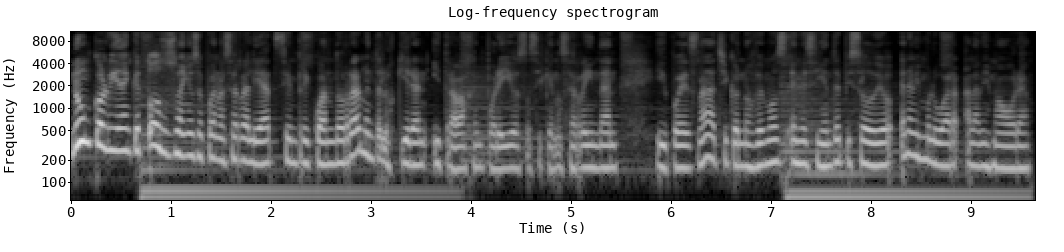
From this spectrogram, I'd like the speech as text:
Nunca olviden que todos sus sueños se pueden hacer realidad siempre y cuando realmente los quieran y trabajen por ellos. Así que no se rindan. Y pues nada, chicos, nos vemos en el siguiente episodio, en el mismo lugar, a la misma hora.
